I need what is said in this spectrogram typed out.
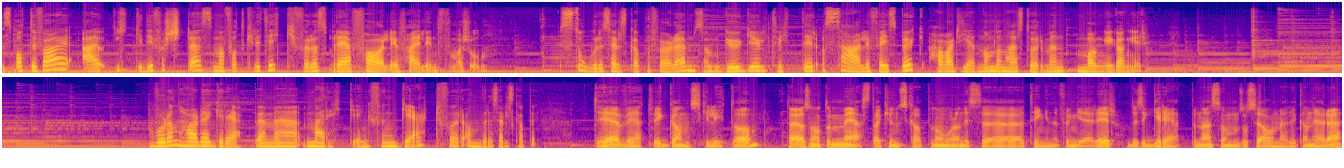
Spotify er jo ikke de første som har fått kritikk for å spre farlig feilinformasjon. Store selskaper før dem, som Google, Twitter og særlig Facebook, har vært gjennom denne stormen mange ganger. Hvordan har det grepet med merking fungert for andre selskaper? Det vet vi ganske lite om. Det er jo sånn at det meste av kunnskapen om hvordan disse tingene fungerer, disse grepene som sosiale medier kan gjøre,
